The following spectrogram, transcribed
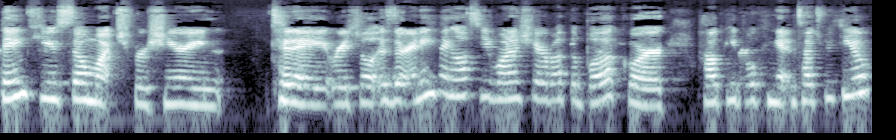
thank you so much for sharing today rachel. Is there anything else you want to share about the book or how people can get in touch with you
